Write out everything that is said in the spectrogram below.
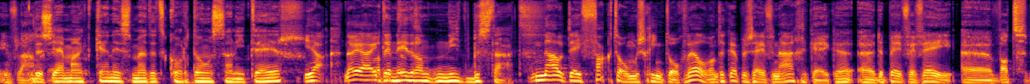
in Vlaanderen. Dus jij maakt kennis met het cordon sanitair, Ja, nou ja, wat in dat- Nederland niet bestaat. Nou, de facto misschien toch wel. Want ik heb eens even nagekeken. De PVV, wat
